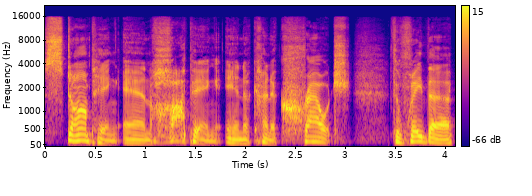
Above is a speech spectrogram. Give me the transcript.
stomping and hopping in a kind of crouch. The way the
